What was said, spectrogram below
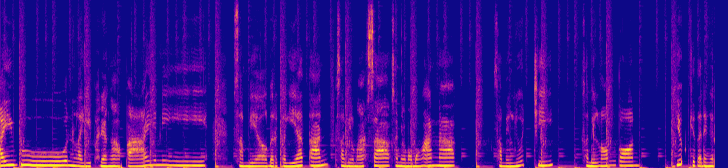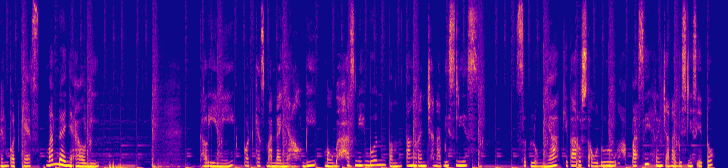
Hai bun, lagi pada ngapain nih? Sambil berkegiatan, sambil masak, sambil ngomong anak, sambil nyuci, sambil nonton. Yuk kita dengerin podcast Mandanya Albi. Kali ini podcast Mandanya Albi mau bahas nih bun tentang rencana bisnis. Sebelumnya kita harus tahu dulu apa sih rencana bisnis itu?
